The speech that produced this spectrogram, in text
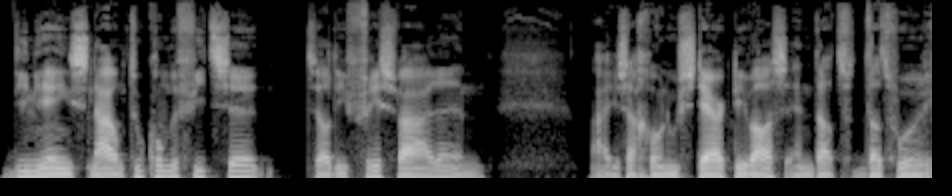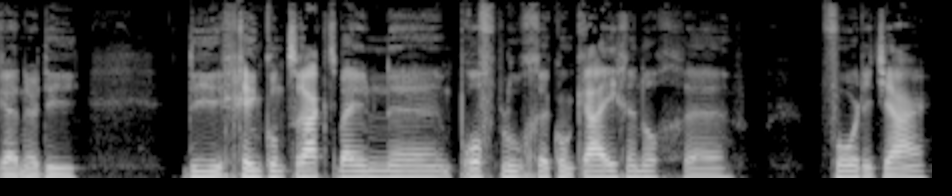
die niet eens naar hem toe konden fietsen, terwijl die fris waren. En nou, je zag gewoon hoe sterk die was. En dat, dat voor een renner die, die geen contract bij een, eh, een profploeg kon krijgen nog voor dit jaar.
